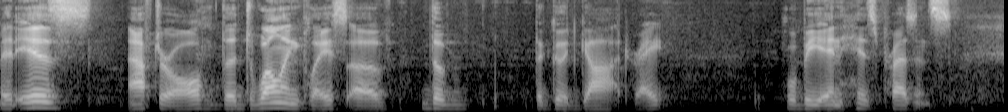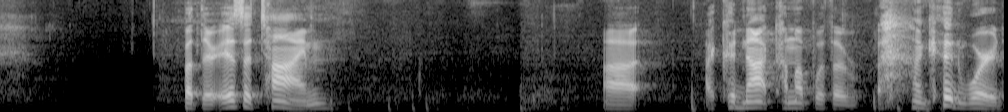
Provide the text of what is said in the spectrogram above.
It is, after all, the dwelling place of the, the good God, right? Will be in his presence. But there is a time, uh, I could not come up with a, a good word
